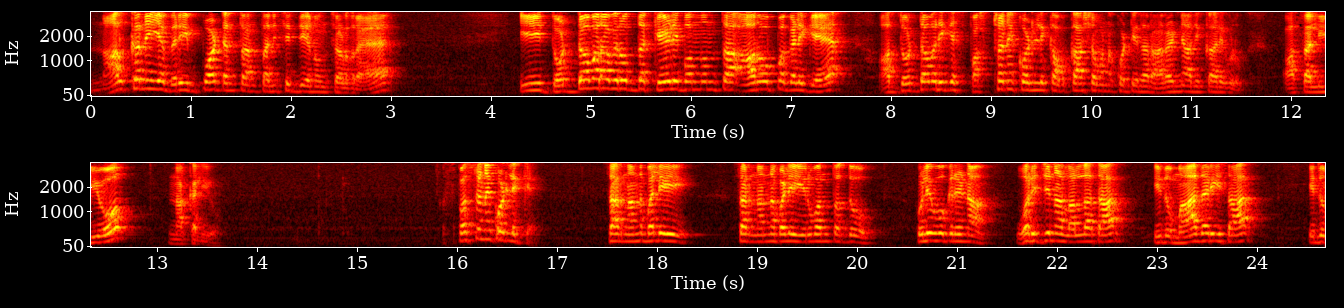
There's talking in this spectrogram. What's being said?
ನಾಲ್ಕನೆಯ ವೆರಿ ಇಂಪಾರ್ಟೆಂಟ್ ಅಂತ ಅನಿಸಿದ್ದೇನು ಅಂತ ಹೇಳಿದ್ರೆ, ಈ ದೊಡ್ಡವರ ವಿರುದ್ಧ ಕೇಳಿ ಬಂದಂತ ಆರೋಪಗಳಿಗೆ ಆ ದೊಡ್ಡವರಿಗೆ ಸ್ಪಷ್ಟನೆ ಕೊಡ್ಲಿಕ್ಕೆ ಅವಕಾಶವನ್ನು ಕೊಟ್ಟಿದ್ದಾರೆ ಅರಣ್ಯಾಧಿಕಾರಿಗಳು. ಅಸಲಿಯೋ, ನಕಲಿಯೋ? ಸ್ಪಷ್ಟನೆ ಕೊಡ್ಲಿಕ್ಕೆ. ಸರ್, ನನ್ನ ಬಳಿ, ಸರ್, ನನ್ನ ಬಳಿ ಇರುವಂತದ್ದು ಹುಲಿ ಉಗ್ರಿನ ಒರಿಜಿನಲ್ ಅಲ್ಲ ಸಾರ್. ಇದು ಮಾದರಿ ಸಾರ್, ಇದು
